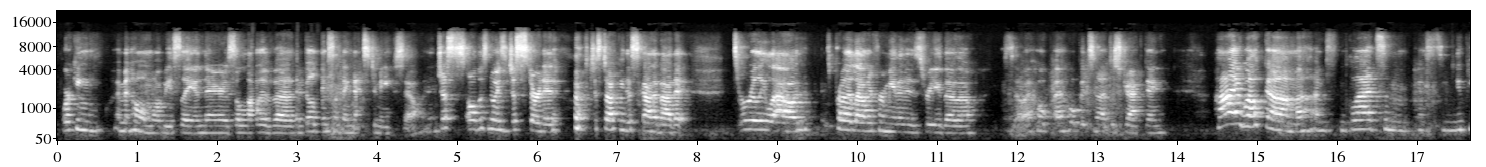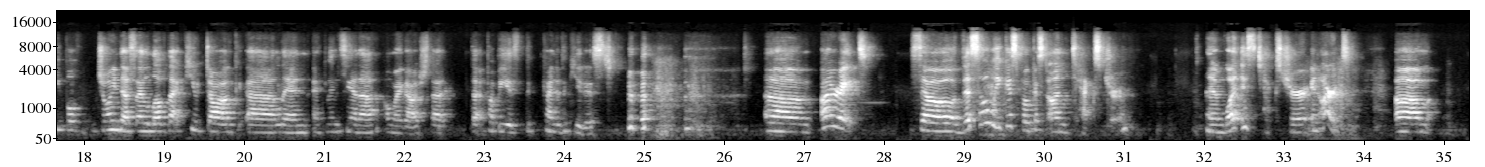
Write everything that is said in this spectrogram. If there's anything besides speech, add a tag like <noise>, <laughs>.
working. I'm at home, obviously, and there's a lot of uh, they're building something next to me. So just all this noise just started. <laughs> just talking to Scott about it. It's really loud. It's probably louder for me than it is for you, though. though. So I hope I hope it's not distracting. Hi, welcome. I'm glad some, some new people joined us. I love that cute dog, uh, Lynn, Lynn Sienna. Oh my gosh, that that puppy is the, kind of the cutest. <laughs> um, all right. So this whole week is focused on texture. And what is texture in art? Um,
